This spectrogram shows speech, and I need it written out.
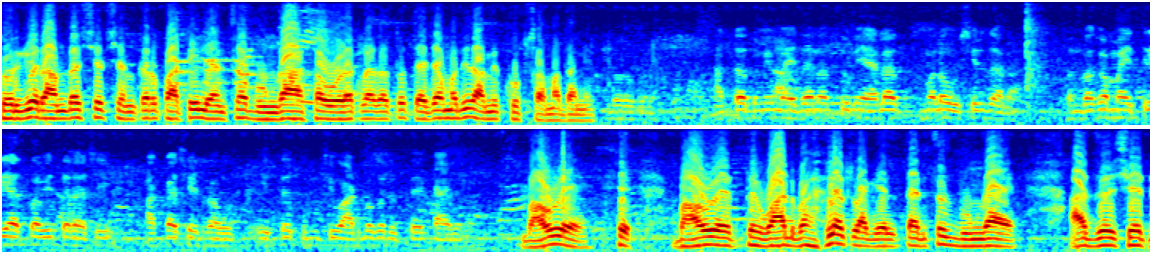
स्वर्गीय रामदास शेठ शंकर पाटील यांचा भुंगा असा ओळखला जातो. त्याच्यामध्येच आम्ही खूप समाधानी आहेत. आता तुम्ही मैदानातून यायला तुम्हाला उशीर झाला. पण बघा मैत्री असावी तर अशी आकाश शेठ राऊत इथं तुमची वाट बघत होते. काय बोला भाऊ आहे. भाऊ आहे तर वाट बघायलाच लागेल. त्यांचंच भुंगा आहे. आज शेट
